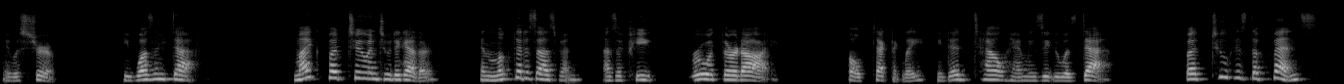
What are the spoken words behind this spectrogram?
it was true. He wasn't deaf. Mic put two and two together and looked at his husband as if he grew a third eye. Well, technically, he did tell him Izuku was deaf, but to his defense,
